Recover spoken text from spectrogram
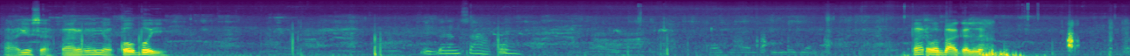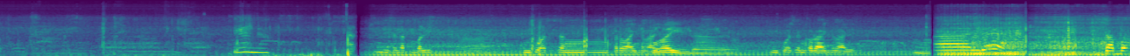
Ayos ah, parang ano, cowboy. May galang sako. Parang mabagal na. Yan ah. Hindi sa nakabalik. Sa isang karaway na na Hindi ko sa isang karaway na layo. Ah, hindi. Sa bu-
